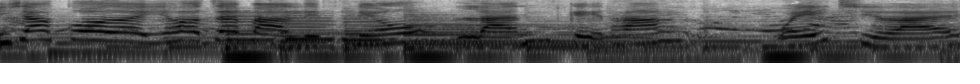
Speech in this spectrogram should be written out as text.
等一下过了以后，再把牛栏给它围起来。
